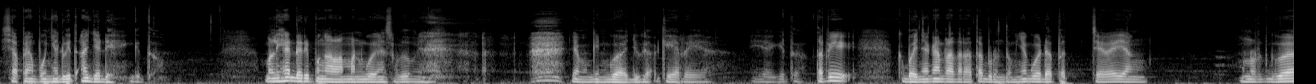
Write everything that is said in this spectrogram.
siapa yang punya duit aja deh gitu melihat dari pengalaman gue yang sebelumnya. Ya mungkin gue juga kere ya. Iya gitu. Tapi kebanyakan rata-rata beruntungnya gue dapet cewek yang menurut gue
